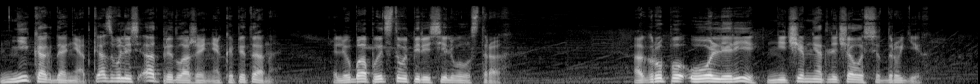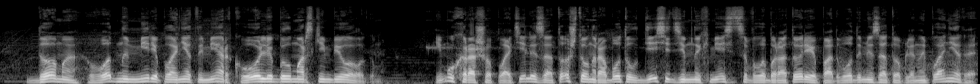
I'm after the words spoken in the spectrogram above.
никогда не отказывались от предложения капитана. Любопытство пересиливало страх. А группа Уолли Ри ничем не отличалась от других. Дома, в водном мире планеты Мерк, Уолли был морским биологом. Ему хорошо платили за то, что он работал 10 земных месяцев в лаборатории под водами затопленной планеты,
